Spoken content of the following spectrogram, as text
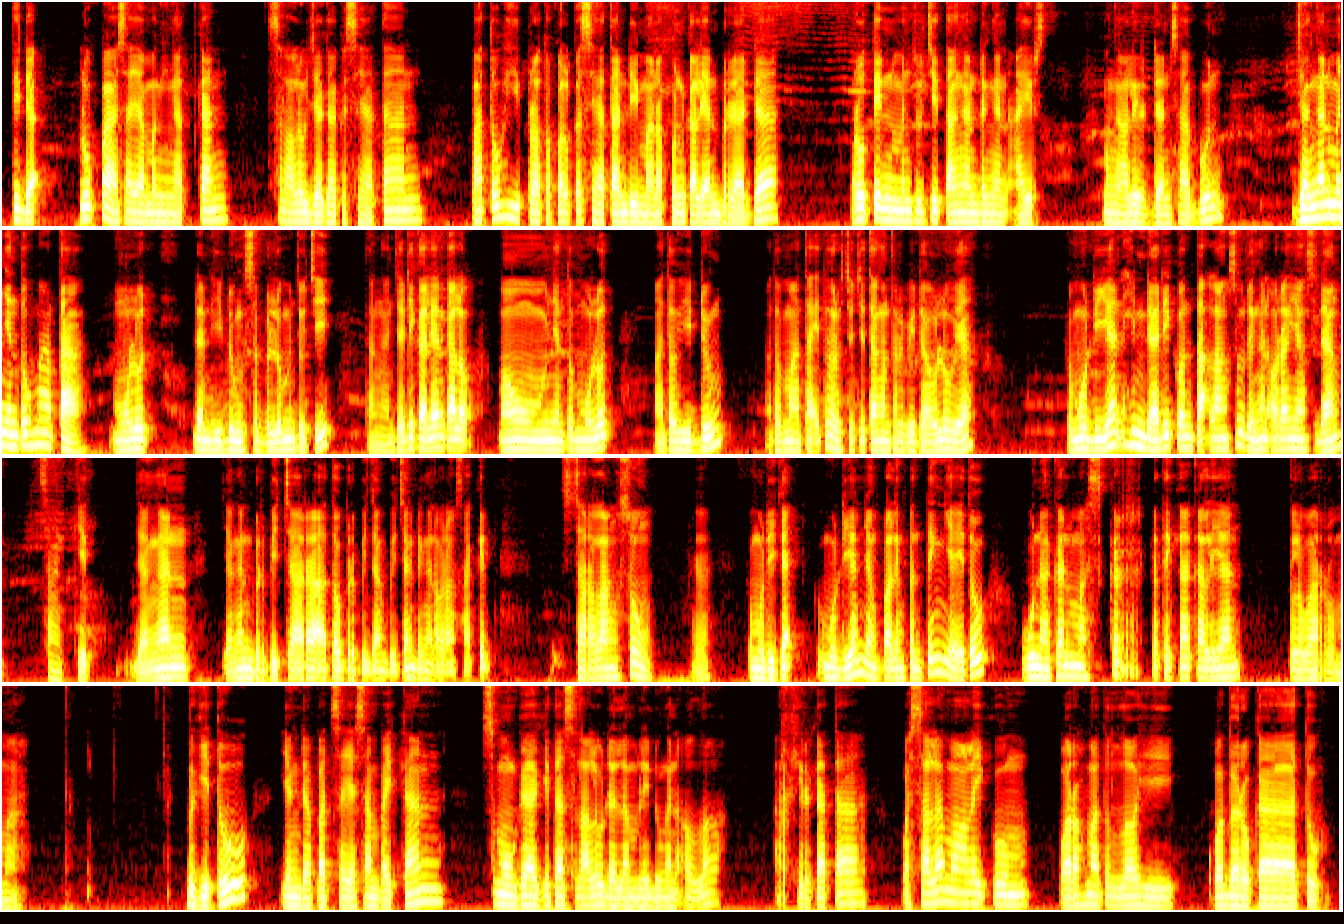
tidak lupa saya mengingatkan selalu jaga kesehatan, patuhi protokol kesehatan di mana pun kalian berada, rutin mencuci tangan dengan air mengalir dan sabun, jangan menyentuh mata, mulut, dan hidung sebelum mencuci tangan. Jadi kalian kalau mau menyentuh mulut atau hidung atau mata itu harus cuci tangan terlebih dahulu ya. Kemudian hindari kontak langsung dengan orang yang sedang sakit. Jangan jangan berbicara atau berbincang-bincang dengan orang sakit secara langsung ya. Kemudian kemudian yang paling penting yaitu gunakan masker ketika kalian keluar rumah. Begitu yang dapat saya sampaikan. Semoga kita selalu dalam lindungan Allah. Akhir kata, wassalamualaikum warahmatullahi wabarakatuh.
